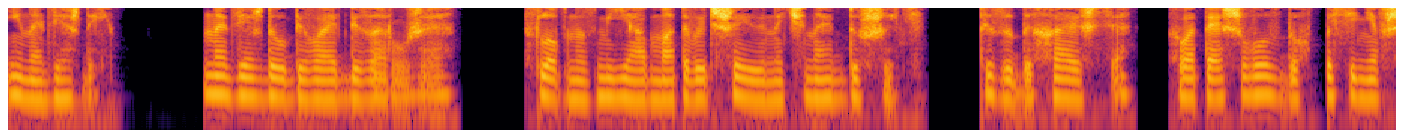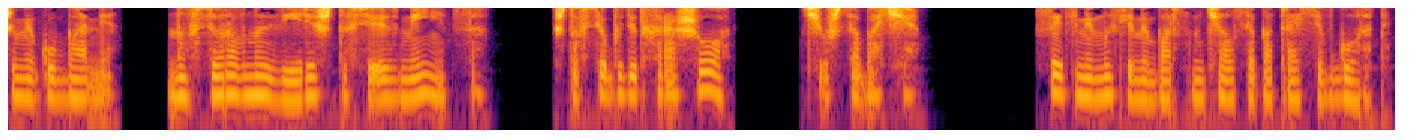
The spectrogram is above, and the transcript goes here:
И надеждой. Надежда убивает без оружия. Словно змея обматывает шею и начинает душить. Ты задыхаешься, хватаешь воздух посиневшими губами, но все равно веришь, что все изменится, что все будет хорошо, Чушь собачья. С этими мыслями Барс мчался по трассе в город.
